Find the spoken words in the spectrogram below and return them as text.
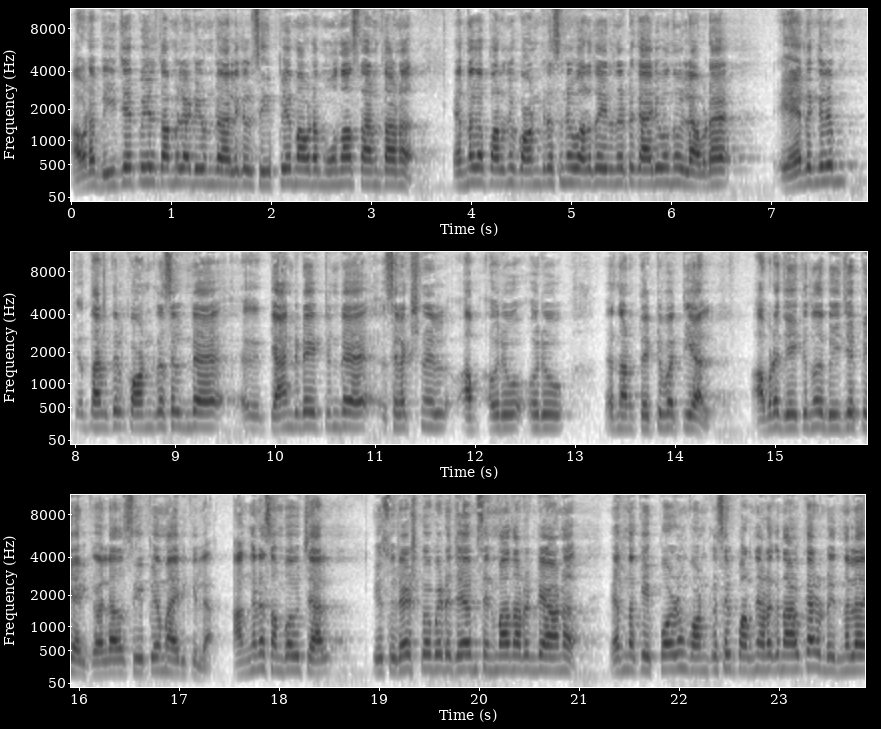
അവിടെ ബി ജെ പിയിൽ തമ്മിലടിയുണ്ട് അല്ലെങ്കിൽ സി പി എം അവിടെ മൂന്നാം സ്ഥാനത്താണ് എന്നൊക്കെ പറഞ്ഞ് കോൺഗ്രസിന് വെറുതെ ഇരുന്നിട്ട് കാര്യമൊന്നുമില്ല. അവിടെ ഏതെങ്കിലും തരത്തിൽ കോൺഗ്രസിന്റെ കാൻഡിഡേറ്റിന്റെ സെലക്ഷനിൽ ഒരു ഒരു എന്താണ് തെറ്റുപറ്റിയാൽ അവിടെ ജയിക്കുന്നത് ബി ജെ പി ആയിരിക്കും അല്ലാതെ സി പി എം ആയിരിക്കില്ല. അങ്ങനെ സംഭവിച്ചാൽ ഈ സുരേഷ് ഗോപിയുടെ ജയം സിനിമാ നടന്റെയാണ് എന്നൊക്കെ ഇപ്പോഴും കോൺഗ്രസിൽ പറഞ്ഞു നടക്കുന്ന ആൾക്കാരുണ്ട്. ഇന്നലെ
